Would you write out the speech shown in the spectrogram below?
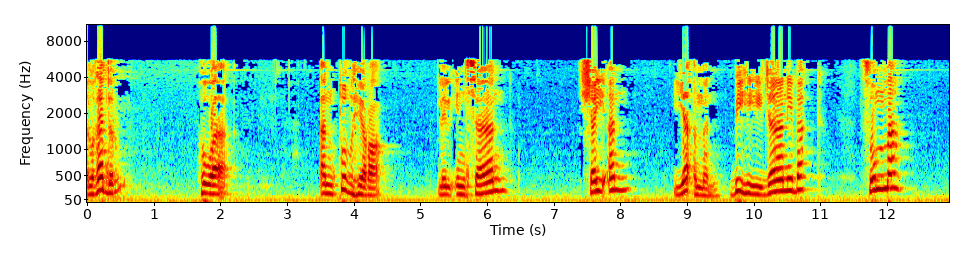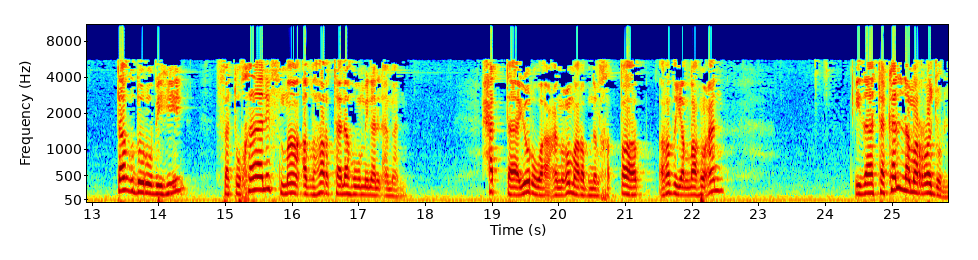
الغدر هو أن تظهر للإنسان شيئا يأمن به جانبك ثم تغدر به فتخالف ما أظهرت له من الأمان حتى يروى عن عمر بن الخطاب رضي الله عنه إذا تكلم الرجل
